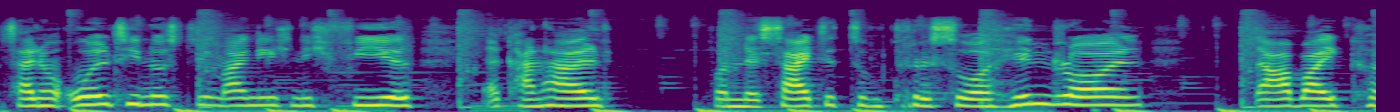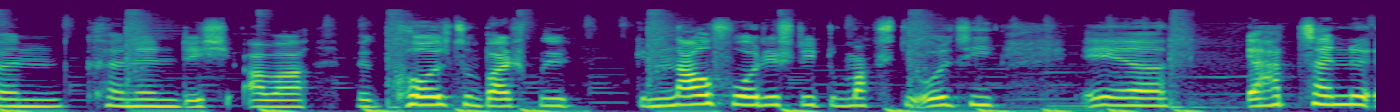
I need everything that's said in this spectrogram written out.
seine Ulti nutzt ihm eigentlich nicht viel. Er kann halt von der Seite zum Tresor hinrollen. Dabei können, können dich aber, wenn Cole zum Beispiel genau vor dir steht, du machst die Ulti, er, er hat seine,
